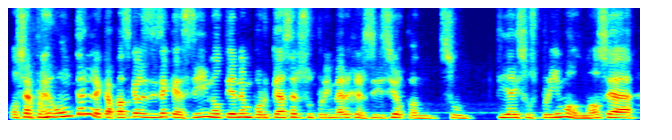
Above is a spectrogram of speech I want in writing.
o sea, pregúntenle, capaz que les dice que sí, no tienen por qué hacer su primer ejercicio con su tía y sus primos, ¿no? O sea,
